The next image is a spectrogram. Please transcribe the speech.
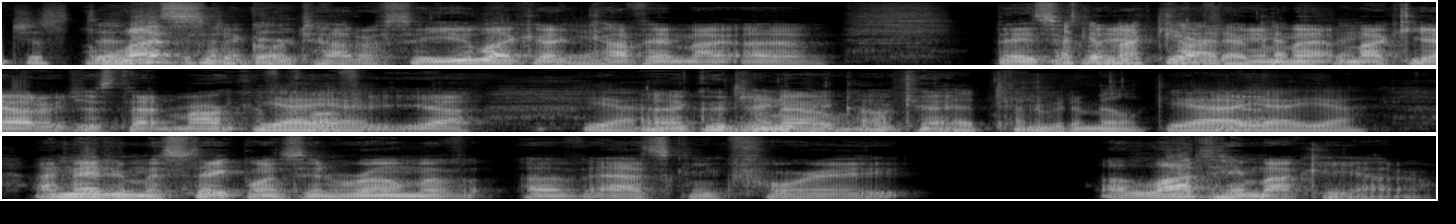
just uh, less just than a, a cortado. So you like a yeah. cafe, uh, basically like a, macchiato, a ma- macchiato, just that mark of yeah, coffee. Yeah, yeah, uh, good to know. Coffee, okay, a ton of bit of milk. Yeah, yeah, yeah, yeah. I made a mistake once in Rome of of asking for a a latte macchiato.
